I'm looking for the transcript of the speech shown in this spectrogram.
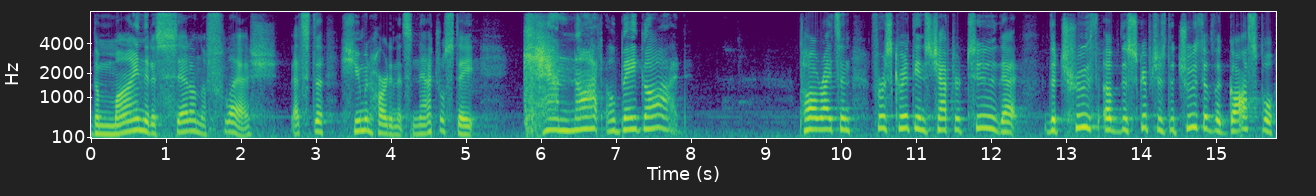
the mind that is set on the flesh, that's the human heart in its natural state, cannot obey God. Paul writes in 1 Corinthians chapter 2 that the truth of the scriptures, the truth of the gospel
